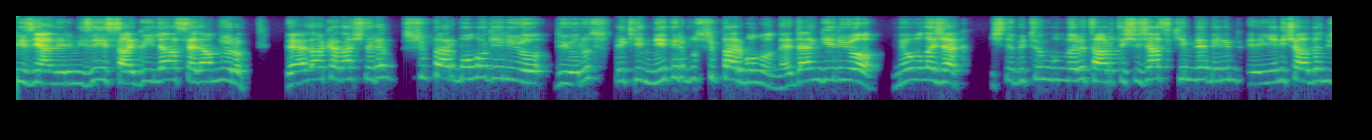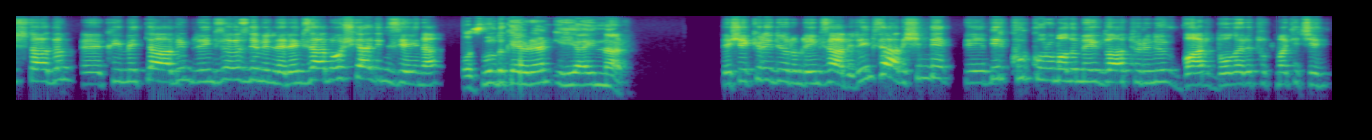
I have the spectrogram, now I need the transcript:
izleyenlerimizi saygıyla selamlıyorum. Değerli arkadaşlarım süper bono geliyor diyoruz. Peki nedir bu süper bono? Neden geliyor? Ne olacak? İşte bütün bunları tartışacağız. Kimle? Benim e, Yeni Çağ'dan üstadım, e, kıymetli abim Remzi Özdemir'le. Remzi abi hoş geldiniz yayına. Hoş bulduk Evren. İyi yayınlar. Teşekkür ediyorum Remzi abi. Remzi abi şimdi e, bir kur korumalı mevduat ürünü var doları tutmak için.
